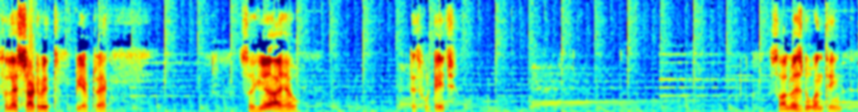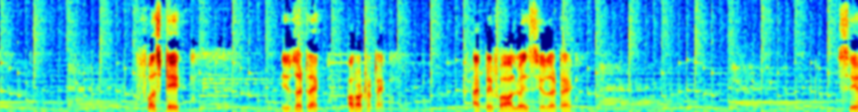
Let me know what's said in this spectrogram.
So let's start with PFTrack so here I have this footage. So always do one thing. First take user track or auto track. I prefer always user track. See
